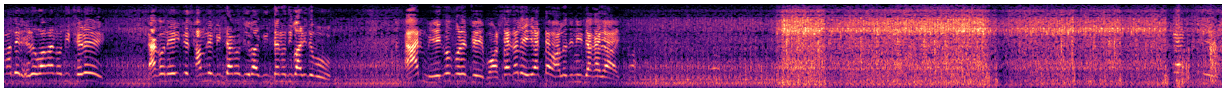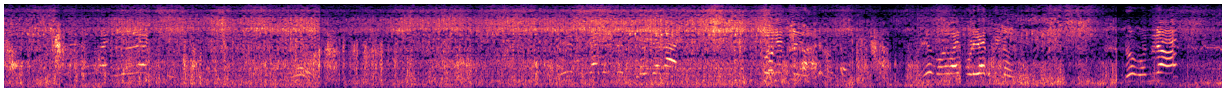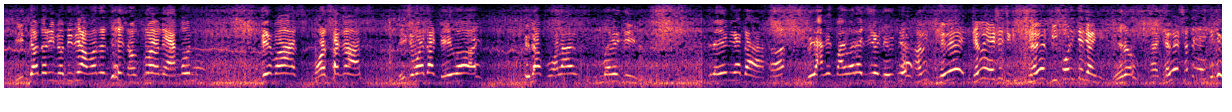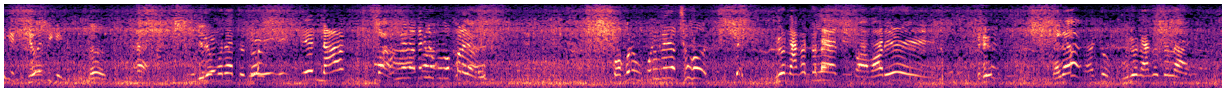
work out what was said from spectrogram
আমাদের হেরোভাঙা নদী ছেড়ে এখন এই যে সামনে বিদ্যা নদী, এবার বিদ্যা নদী বাড়ি দেবো। আর মেঘও করেছে, বর্ষাকালে এই একটা ভালো জিনিস দেখা যায় এ বড় ভাই পড়ে যাচ্ছিল তো বন্ধুরা বিদ্যাধরী নদীতে আমাদের যে সবসময় মানে এখন যে মাস বর্ষাকাল এই সময় তার ঢেউ হয় সেটা বলার মানে কি? তুই আগে কয়বার গিয়ে ঢেউতে? আমি ঢেউয়ে ঢেউয়ে এসেছি কিন্তু ঢেউয়ের বিপরীতে যাইনি। হ্যাঁ ঢেউয়ের সাথে এইদিকে গেছি ঢেউয়ের দিকেই হ্যাঁ। মনে হচ্ছে তো? এর না সামনে না থাকলে উপভোগ করা যাবে। কখনো উপরে উঠে যাচ্ছে পুরো নাগরদোলায় আছি বাবা রে। দাদা একদম পুরো নাগরদোলায়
